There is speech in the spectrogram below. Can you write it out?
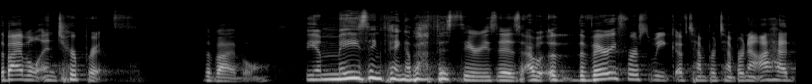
the Bible interprets the Bible. The amazing thing about this series is I, uh, the very first week of Temper Temper. Now, I had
